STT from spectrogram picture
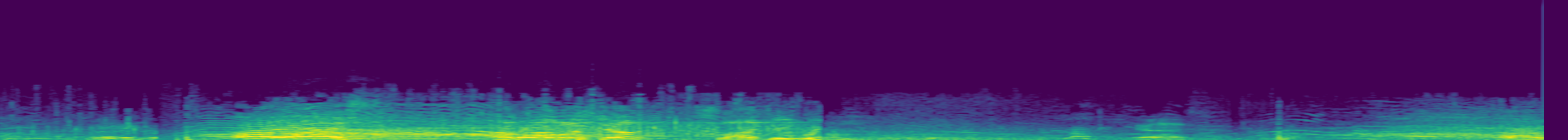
oh, yes! A marvellous jump. Slightly Oh,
